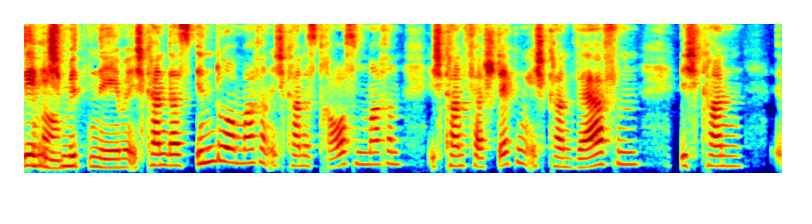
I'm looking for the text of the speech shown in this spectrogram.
den genau. ich mitnehme. Ich kann das indoor machen, ich kann es draußen machen, ich kann verstecken, ich kann werfen, ich kann äh,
